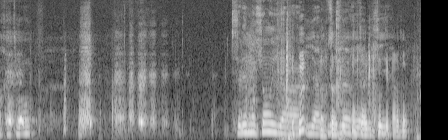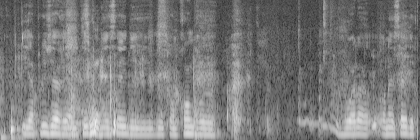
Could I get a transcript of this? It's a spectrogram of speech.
parfaitement. C'est l'émotion, il y a, il y a Non, plusieurs ça, réalités. pardon. Il y a plusieurs réalités qu'on essaye de, de comprendre. Voilà, on essaye de e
